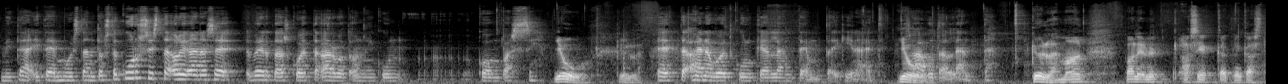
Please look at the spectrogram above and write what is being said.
mitä itse muistan tuosta kurssista, oli aina se vertauskoe, että arvot on niin kuin kompassi. Joo, kyllä. Että aina voit kulkea länteen, mutta ikinä et Joo. saavuta länttä. Kyllä, mä oon paljon nyt asiakkaiden kanssa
